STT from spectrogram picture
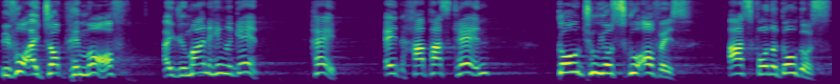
before I dropped him off, I remind him again, hey, at half past 10, go to your school office ask for the goggles.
